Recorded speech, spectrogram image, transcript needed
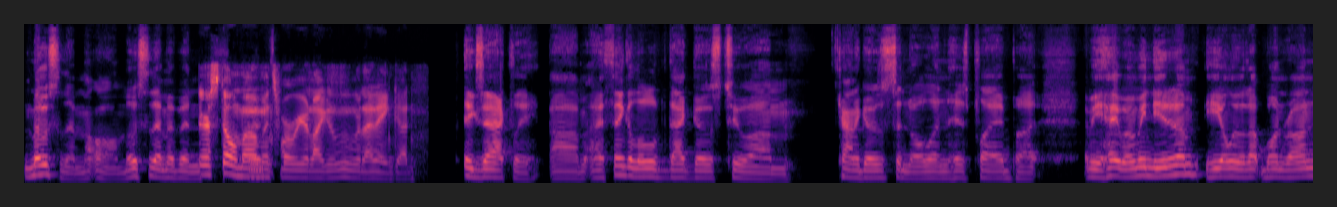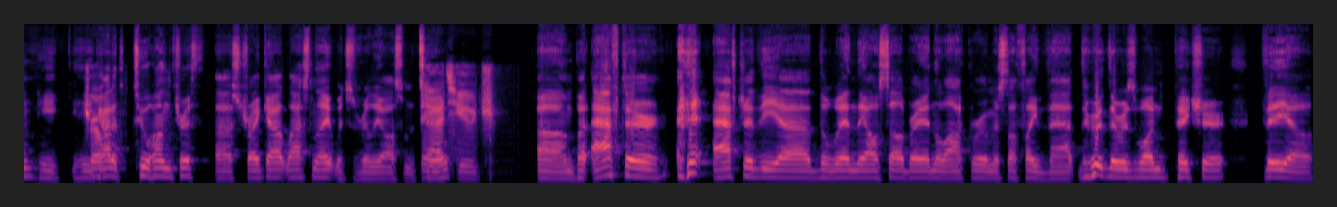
most of them, not all, most of them have been There's still moments where we are like, ooh, that ain't good. Exactly. Um, and I think a little of that goes to um kind of goes to Nolan his play, but I mean, hey, when we needed him, he only let up one run. He he True. got his 200th uh, strikeout last night, which is really awesome too. Yeah, it's huge. Um, but after after the uh the win, they all celebrated in the locker room and stuff like that. There, there was one picture video.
